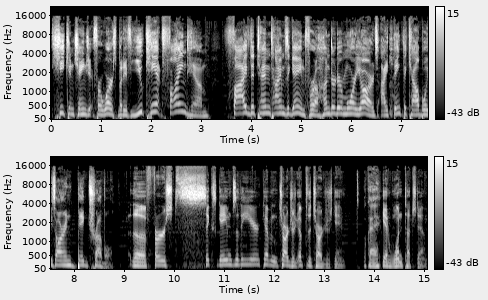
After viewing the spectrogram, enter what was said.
he can change it for worse. But if you can't find him five to 10 times a game for 100 or more yards, I think the Cowboys are in big trouble. The first six games of the year, Kevin Chargers up to the Chargers game, okay. he had one touchdown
